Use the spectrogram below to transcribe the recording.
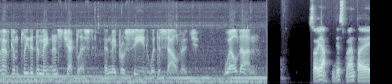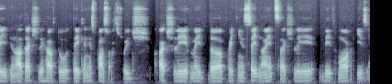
You have completed the maintenance checklist and may proceed with the salvage. Well done. So yeah, this meant I did not actually have to take any sponsors, which actually made the Pretty Insane nights actually a bit more easy.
